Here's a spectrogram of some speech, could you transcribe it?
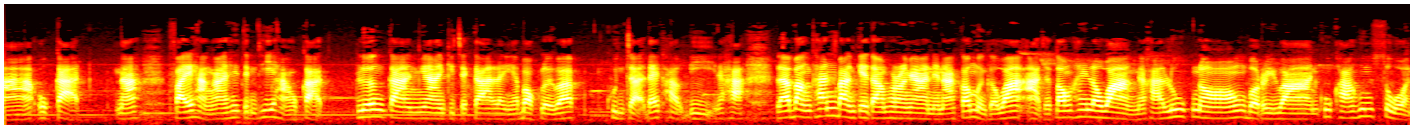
าโอกาสนะไฟหางานให้เต็มที่หาโอกาสเรื่องการงานกิจการอะไรเงี้ยบอกเลยว่า คุณจะได้ข่าวดีนะคะ แล้วบางท่านบางเกณฑ์ตามพลังงานเนี่ยนะก็เหมือนกับว่าอาจจะต้องให้ระวังนะคะ ลูกน้องบริวาร คู่ค้าหุ้นส่วน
